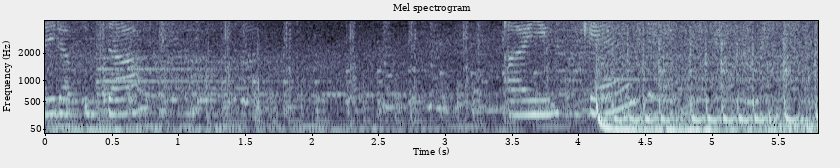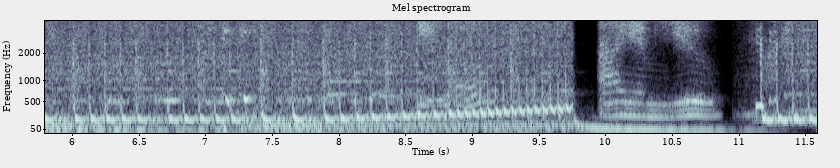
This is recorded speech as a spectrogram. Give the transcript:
afraid of the dark? Are you scared? You know, I am you.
